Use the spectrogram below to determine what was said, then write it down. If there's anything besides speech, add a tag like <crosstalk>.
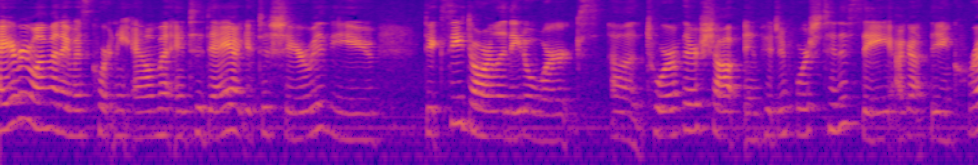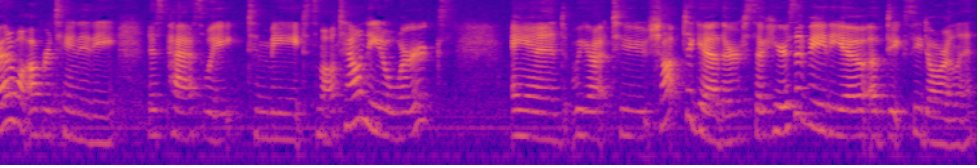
Hey everyone, my name is Courtney Alma and today I get to share with you Dixie Darlin Needleworks uh, tour of their shop in Pigeon Forge, Tennessee. I got the incredible opportunity this past week to meet Small Town Needleworks and we got to shop together. So here's a video of Dixie Darlin.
